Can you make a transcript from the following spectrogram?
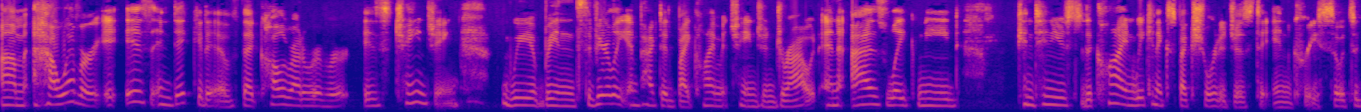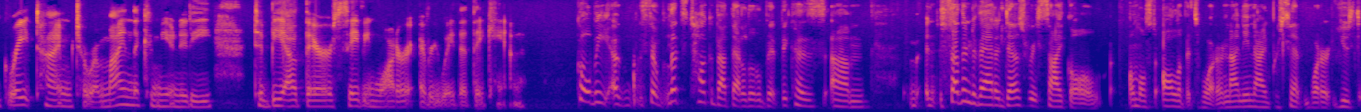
Um, however, it is indicative that Colorado River is changing. We have been severely impacted by climate change and drought, and as Lake Mead continues to decline, we can expect shortages to increase. So it's a great time to remind the community to be out there saving water every way that they can. Colby, uh, so let's talk about that a little bit because um, Southern Nevada does recycle almost all of its water, 99% water used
